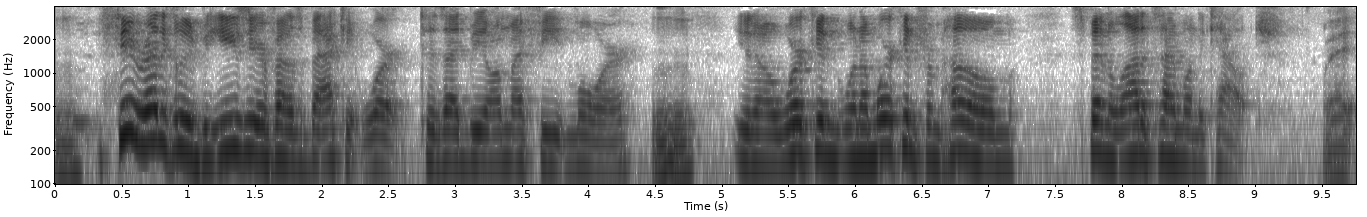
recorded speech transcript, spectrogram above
Mhm. theoretically would be easier if i was back at work because i'd be on my feet more Mm-hmm. you know working when i'm working from home spend a lot of time on the couch Right.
